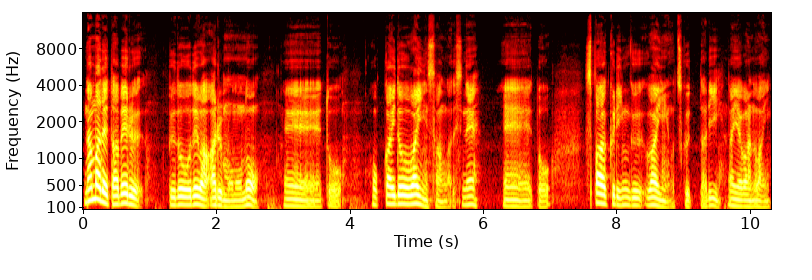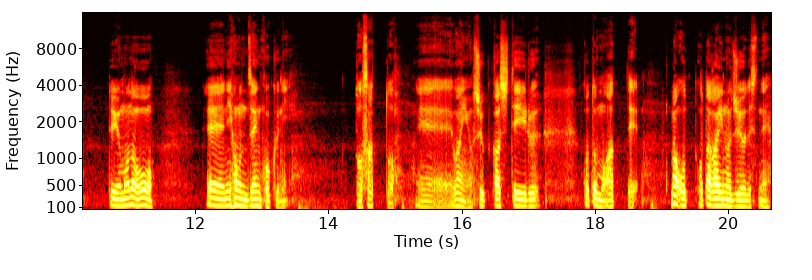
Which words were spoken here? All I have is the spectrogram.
生で食べるブドウではあるものの、えー、と北海道ワインさんがですね、えー、とスパークリングワインを作ったりナイアガラのワインというものを、えー日本全国にどさっと、えーワインを出荷していることもあって、まあ、お互いの需要ですね、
